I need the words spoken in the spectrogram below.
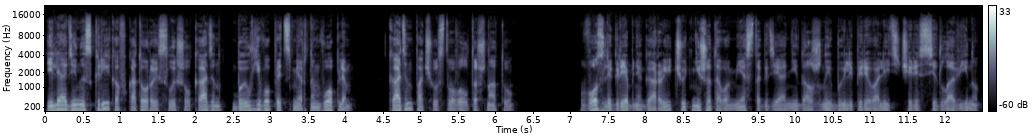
Или один из криков, которые слышал Кадин, был его предсмертным воплем? Кадин почувствовал тошноту. Возле гребня горы, чуть ниже того места, где они должны были перевалить через седловину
